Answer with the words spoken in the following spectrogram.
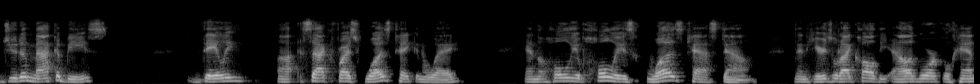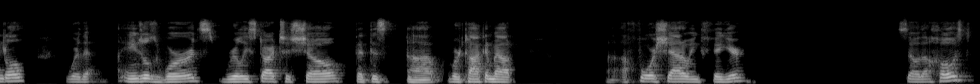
Judah Maccabees. Daily uh, sacrifice was taken away, and the Holy of Holies was cast down. Then here's what I call the allegorical handle, where the angel's words really start to show that this uh, we're talking about a foreshadowing figure. So the host,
